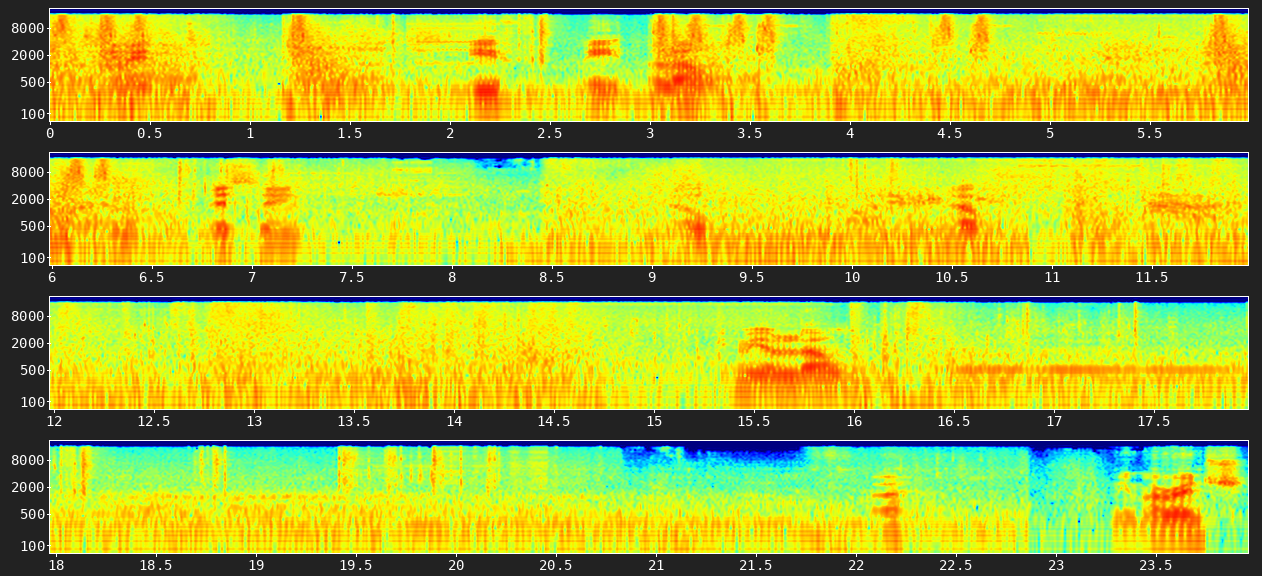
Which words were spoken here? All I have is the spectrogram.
Damn it. Leave me alone. I'm missing. No. No. Leave me alone. Uh, need my wrench.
